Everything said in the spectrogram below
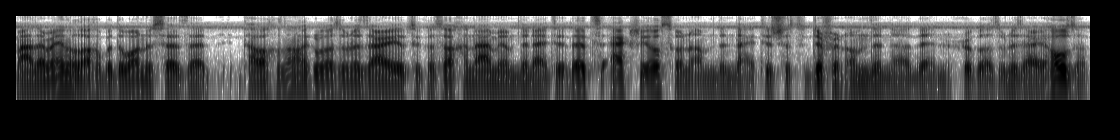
Mandar Mein Alacha, but the one who says that the Halacha is not like Rab Lesben Zari, because Achanami Umdanaita. That's actually also an Umdanaita. It's just a different Umdana than Rab Lesben Zari holds up.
